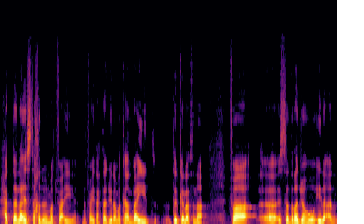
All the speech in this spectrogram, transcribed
حتى لا يستخدم المدفعية. المدفعية تحتاج إلى مكان بعيد تلك الأثناء. فاستدرجه إلى أن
